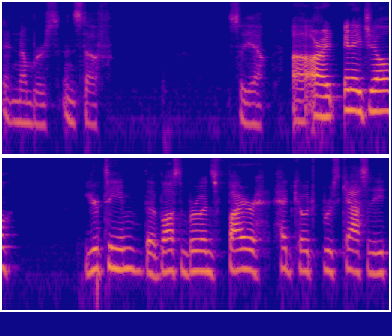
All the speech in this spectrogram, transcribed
and numbers and stuff. So, yeah. Uh, all right, NHL, your team, the Boston Bruins, fire head coach Bruce Cassidy.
